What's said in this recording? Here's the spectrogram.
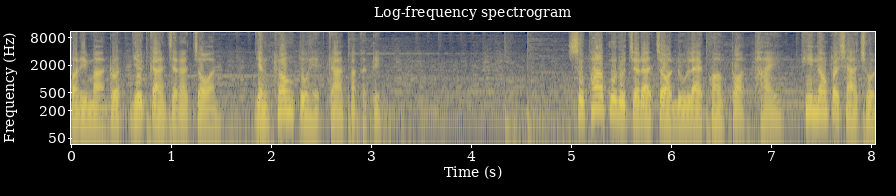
ปริมาณรถเยอะการจราจร ยังคล่องตัวเหตุการณ์ปกติ สุภาพบุรุษจราจรดูแลความปลอดภัยพี่น้องประชาชน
